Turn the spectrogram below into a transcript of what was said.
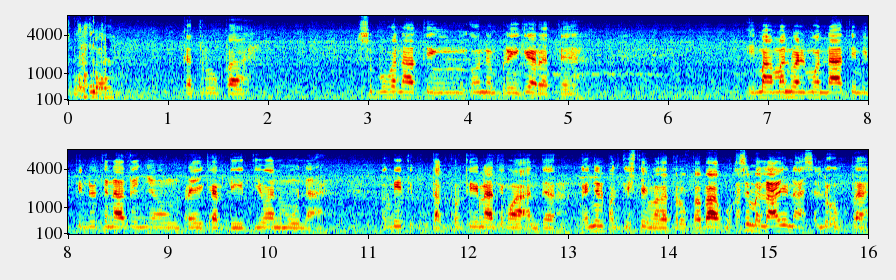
Mga katrupa, subukan nating unang breaker at uh, imamanual muna natin, ipindutin natin yung breaker dito, yung ano muna. magnetic contactor, tingnan natin kung under. Ganyan pag-testing mga tropa. Bago, kasi malayo na, sa loob pa.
